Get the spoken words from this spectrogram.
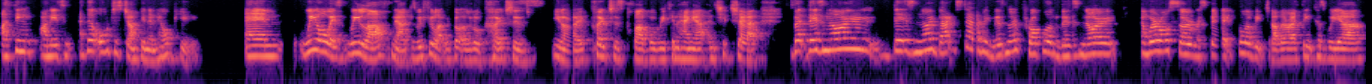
I think I need to, and they'll all just jump in and help you. And we always we laugh now because we feel like we've got a little coaches, you know, coaches club where we can hang out and chit chat. But there's no there's no backstabbing. There's no problem. There's no, and we're all so respectful of each other. I think because we are.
